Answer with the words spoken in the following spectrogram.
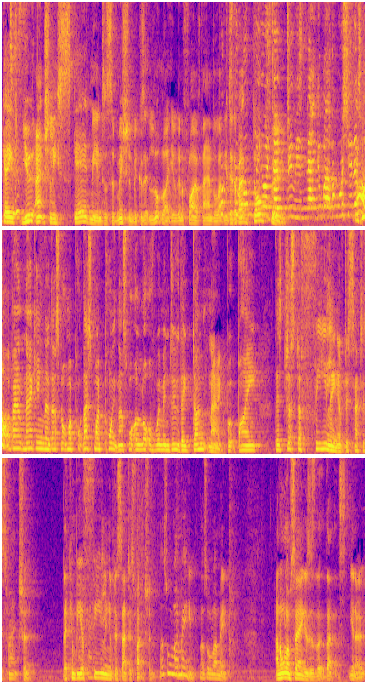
gave Just- you actually scared me into submission because it looked like you were going to fly off the handle like you did about dog food. I don't do is nag about the washing It's up. not about nagging though. That's not my point. That's my point. That's what a lot of women do. They don't nag, but by there's just a feeling of dissatisfaction. There can be a feeling of dissatisfaction. That's all I mean. That's all I mean. And all I'm saying is, is that that's you know,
